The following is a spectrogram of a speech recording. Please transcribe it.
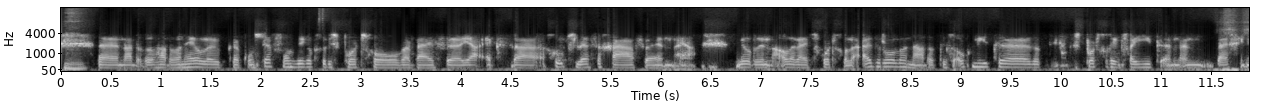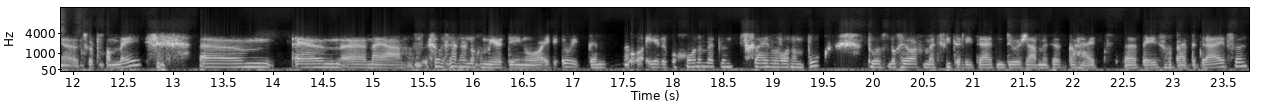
Mm. nou, dat hadden we een heel leuk concept ontwikkeld voor die sportschool. Waarbij ze ja, extra groepslessen gaven. En nou ja, wilden in allerlei sportscholen uitrollen. Nou, dat is ook niet. dat, de sportschool ging failliet en, en wij gingen een soort van mee. Um, en nou ja, zo zijn er nog meer dingen hoor. Ik, oh, ik ben nog al eerder begonnen met het schrijven van een boek. Toen was ik nog heel erg met vitaliteit en duurzame zetbaarheid bezig bij bedrijven.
